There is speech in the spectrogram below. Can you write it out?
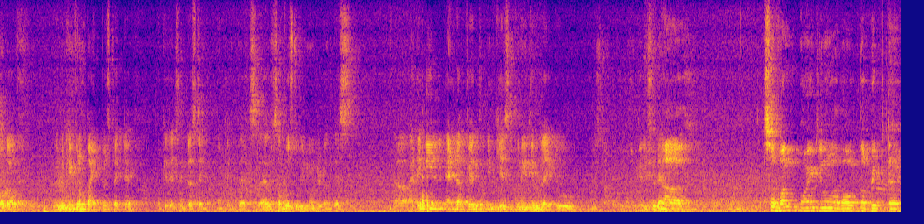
thought of. we're looking from buying perspective. Okay, that's interesting. Okay, that's supposed to be noted on this. Uh, I think we'll end up with, in case Puneet would like to. Uh, so one point, you know, about the big tech.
